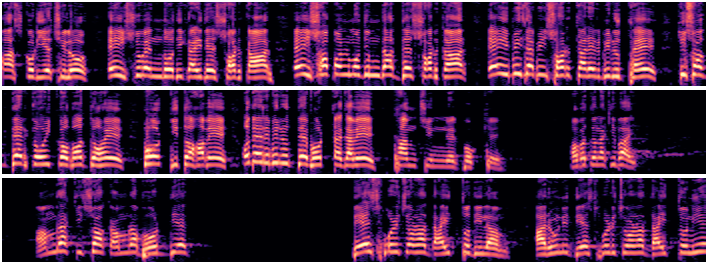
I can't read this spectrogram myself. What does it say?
পাশ করিয়েছিল, এই শুভেন্দু অধিকারীদের সরকার, এই স্বপন মজুমদারদের সরকার, এই বিজেপি সরকারের বিরুদ্ধে কৃষকদেরকে ঐক্যবদ্ধ হয়ে ভোট দিতে হবে। ওদের বিরুদ্ধে ভোটটা যাবে খামচিহ্নের পক্ষে। হবে তো নাকি ভাই? আমরা কৃষক, আমরা ভোট দিয়ে দেশ পরিচালনার দায়িত্ব দিলাম। আর উনি দেশ পরিচালনার দায়িত্ব নিয়ে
